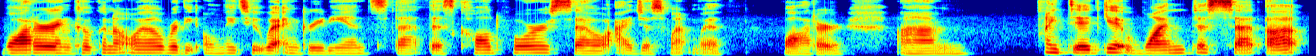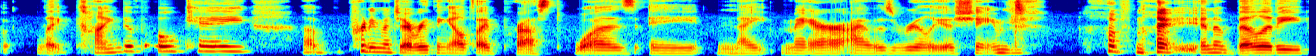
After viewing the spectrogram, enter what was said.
water and coconut oil were the only two wet ingredients that this called for, so I just went with water. Um, I did get one to set up like kind of okay. Uh, pretty much everything else I pressed was a nightmare. I was really ashamed of my inability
